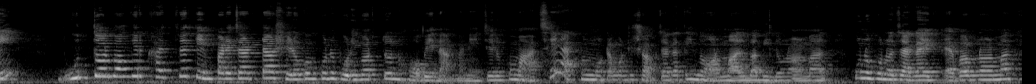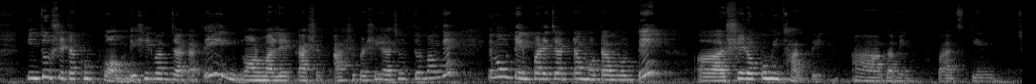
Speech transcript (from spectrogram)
নেই। উত্তরবঙ্গের ক্ষেত্রে টেম্পারেচারটা সেরকম কোনো পরিবর্তন হবে না। মানে যেরকম আছে, এখন মোটামুটি সব জায়গাতেই নর্মাল বা বিলো নর্মাল কোনো কোনো জায়গায় অ্যাবাভ নর্মাল কিন্তু সেটা খুব কম। বেশিরভাগ জায়গাতেই নর্মালের কাছে, আশেপাশেই আছে উত্তরবঙ্গে, এবং টেম্পারেচারটা মোটামুটি সেরকমই থাকবে। আগামী পাঁচ দিন ছ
